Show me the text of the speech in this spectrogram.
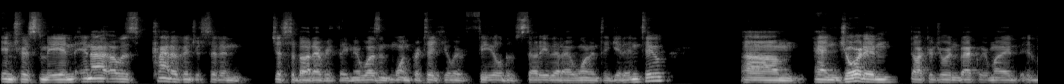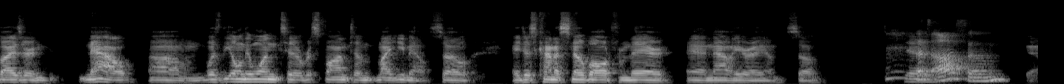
interest me. And and I, I was kind of interested in just about everything. There wasn't one particular field of study that I wanted to get into. Um, and Jordan, Dr. Jordan Beckler, my advisor now um, was the only one to respond to my email. So it just kind of snowballed from there, and now here I am. So yeah. that's awesome. Yeah,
